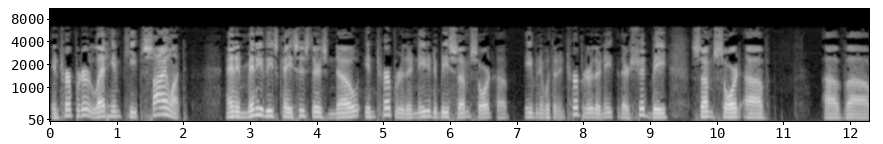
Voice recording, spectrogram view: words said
interpreter, let him keep silent. And in many of these cases, there's no interpreter. There needed to be some sort of even with an interpreter, there need, there should be some sort of of uh,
